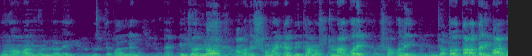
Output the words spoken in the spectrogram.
কোনো আমার মূল্য নেই। বুঝতে পারলেন? হ্যাঁ, এই জন্য আমাদের সময়টা বৃথা নষ্ট না করে সকলেই যত তাড়াতাড়ি পারব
